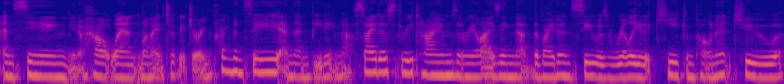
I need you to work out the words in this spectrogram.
and seeing, you know, how it went when I took it during pregnancy and then beating mastitis 3 times and realizing that the vitamin C was really the key component to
